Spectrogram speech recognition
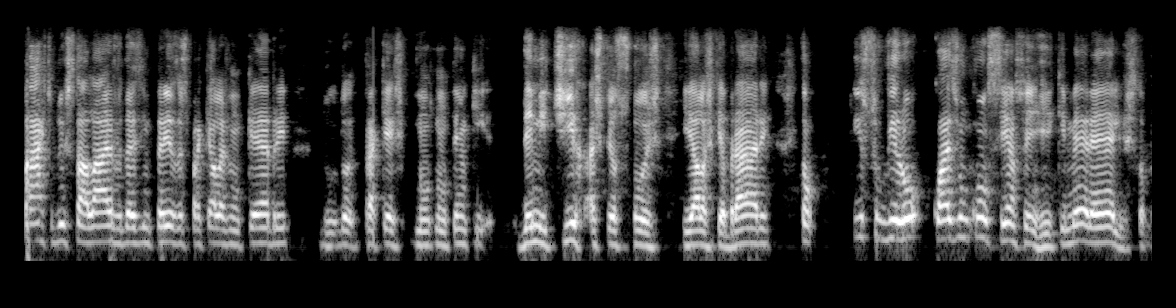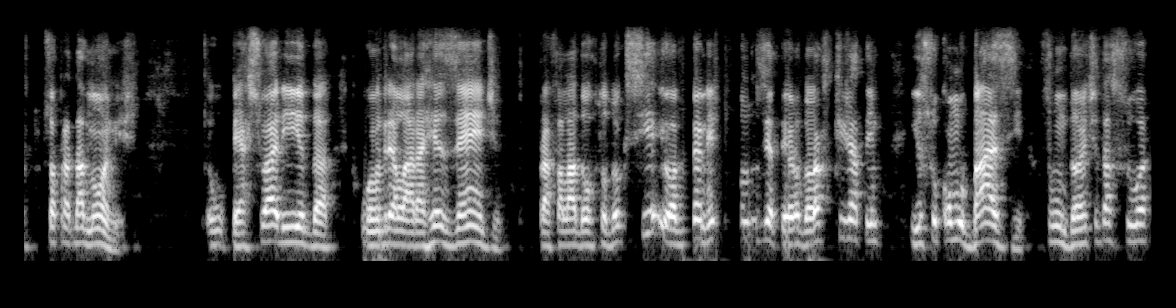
parte dos salários das empresas para que elas não quebrem, para que não, não tenham que demitir as pessoas e elas quebrarem. Então, isso virou quase um consenso, Henrique Meirelles, só, só para dar nomes. O Pércio Arida, o André Lara Rezende, para falar da ortodoxia, e, obviamente, todos os heterodoxos que já têm isso como base fundante da sua,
